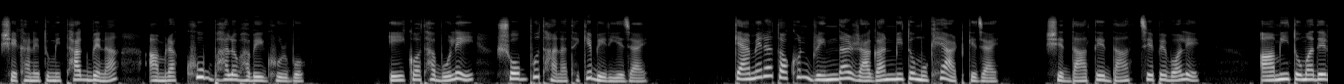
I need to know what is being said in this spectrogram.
সেখানে তুমি থাকবে না, আমরা খুব ভালোভাবেই ঘুরব। এই কথা বলেই সভ্য থানা থেকে বেরিয়ে যায়। ক্যামেরা তখন বৃন্দার রাগান্বিত মুখে আটকে যায়। সে দাঁতে দাঁত চেপে বলে আমি তোমাদের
